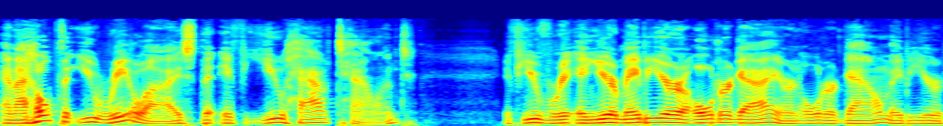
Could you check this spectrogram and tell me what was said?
And I hope that you realize that if you have talent, if you've re- and you're maybe you're an older guy or an older gal, maybe you're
